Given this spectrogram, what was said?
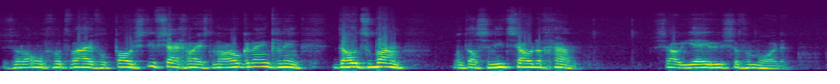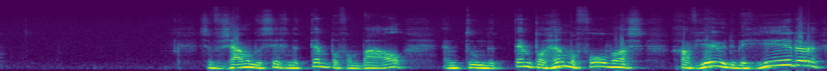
Ze zullen ongetwijfeld positief zijn geweest, maar ook een enkeling doodsbang. Want als ze niet zouden gaan, zou Jehu ze vermoorden. Ze verzamelden zich in de tempel van Baal. En toen de tempel helemaal vol was, gaf Jehu de beheerder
